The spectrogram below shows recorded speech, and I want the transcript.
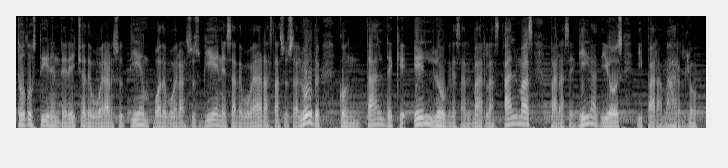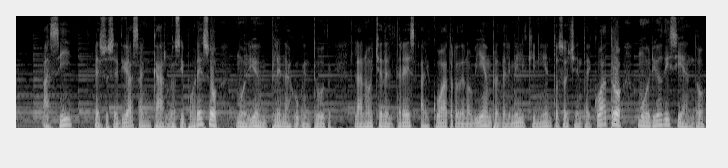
Todos tienen derecho a devorar su tiempo, a devorar sus bienes, a devorar hasta su salud, con tal de que Él logre salvar las almas para seguir a Dios y para amarlo. Así le sucedió a San Carlos y por eso murió en plena juventud. La noche del 3 al 4 de noviembre del 1584 murió diciendo,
